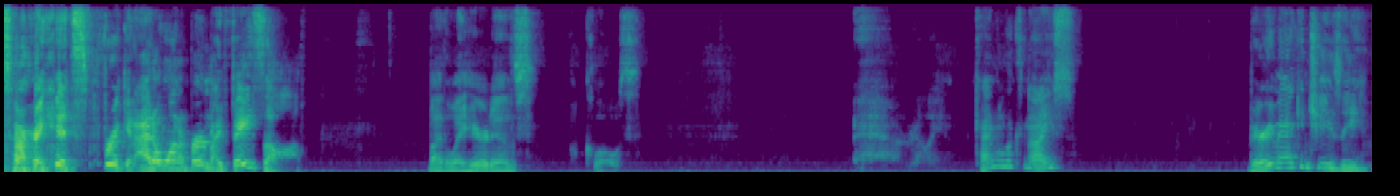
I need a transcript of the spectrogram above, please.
Sorry, it's freaking. I don't want to burn my face off. By the way, here it is. Close. Really. Kind of looks nice. Very mac and cheesy.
